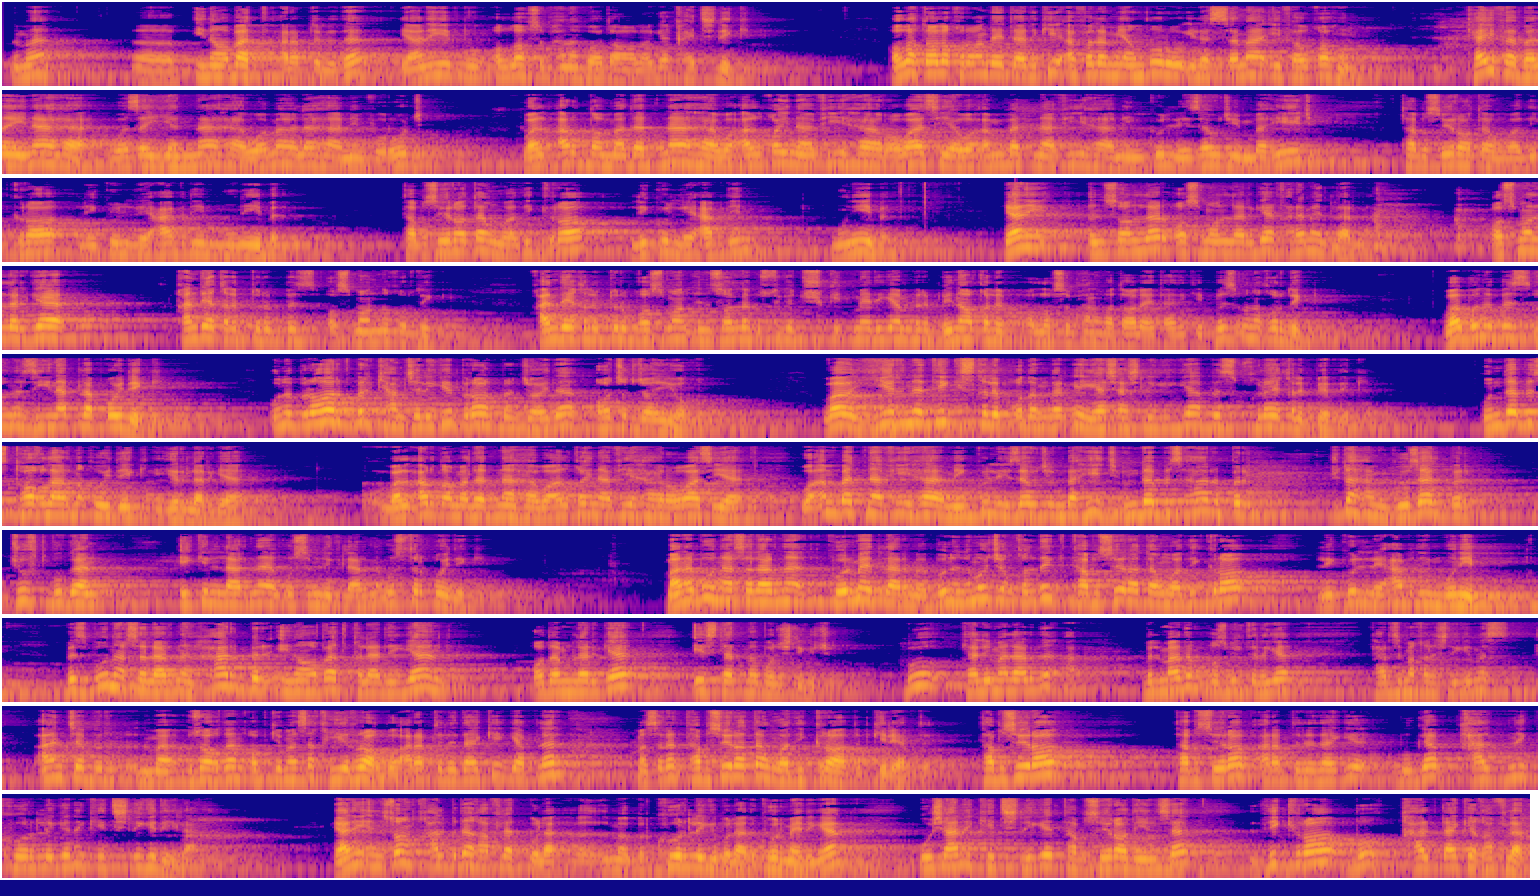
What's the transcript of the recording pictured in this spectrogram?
nima? Inobat arab tilida ya'ni bu olloh subhanahu va taologa qaytishlik. alloh taolo qur'onda aytadiki afalam yanzuru ila samai fawqahum kayfa banaynaha va zayyannaha va ma laha min furuj والأرض مددناها وألقينا فيها رواسي وأنبتنا فيها من كل زوج بهيج تبصرة وذكرى لكل عبد منيب تبصرة وذكرى لكل عبد منيب ya'ni insonlar osmonlarga qaramaydilarmi osmonlarga qanday qilib turib biz osmonni qurdik? Qanday qilib turib osmon insonlar ustiga tushib ketmaydigan bir bino qilib alloh subhanava taolo aytadiki biz uni qurdik va buni biz uni ziynatlab qo'ydik. Uni biror bir kamchiligi biror bir joyda ochiq joyi yo'q. Va yerni tekis qilib odamlarga yashashligiga biz qulay qilib berdik. Unda biz tog'larni qo'ydik yerlarga. Unda biz har bir juda ham go'zal bir juft bo'lgan ekinlarni o'simliklarni o'stirib qo'ydik. Mana bu narsalarni ko'rmaydilarmi buni nima uchun qildik? Biz bu narsalarni har bir inobat qiladigan odamlarga eslatma bo'lishlik uchun. Bu kalimalarni bilmadim o'zbek tiliga tarjima qilishligimiz ancha bir nima uzoqdan olib kelmasa qiyinroq bu. Arab tilidagi gaplar masalan tabsirotan va zikro deb kelyapti. Tabsiro tabsirob arab tilidagi bu gap qalbni ko'rligini ketishligi deyiladi. Ya'ni inson qalbida g'aflat bo'ladi bir ko'rligi bo'ladi ko'rmaydigan. O'shani ketishligi tabsiro deyilsa zikro bu qalbdagi g'aflat.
